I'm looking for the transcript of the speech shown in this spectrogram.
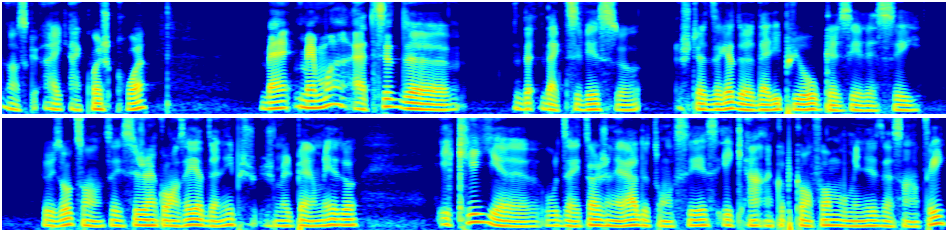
dans ce que à, quoi je crois. Ben, mais moi, à titre de, d'activiste, je te dirais d'aller plus haut que le CLSC. Les autres sont, si j'ai un conseil à te donner, puis je, je me le permets, là, écris euh, au directeur général de ton CIS et en, copie conforme au ministre de la Santé,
